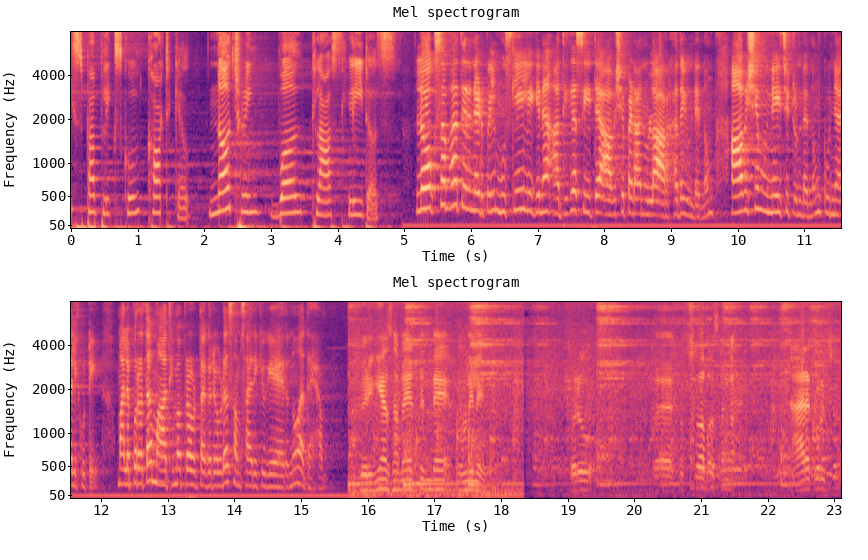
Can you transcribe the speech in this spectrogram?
Peace Public School, Cortical, nurturing world class leaders. ലോക്സഭാ തിരഞ്ഞെടുപ്പിൽ മുസ്ലിം ലീഗിന് അധിക സീറ്റ് ആവശ്യപ്പെടാനുള്ള അർഹതയുണ്ടെന്നും ആവശ്യം ഉന്നയിച്ചിട്ടുണ്ടെന്നും കുഞ്ഞാലിക്കുട്ടി മലപ്പുറത്ത് മാധ്യമപ്രവർത്തകരോട് സംസാരിക്കുകയായിരുന്നു അദ്ദേഹം ചുരുങ്ങിയ സമയത്തിന്റെ ഉള്ളിൽ ഒരു ഹ്രസ്വ പ്രസംഗം ആരെക്കുറിച്ചും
